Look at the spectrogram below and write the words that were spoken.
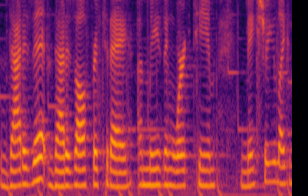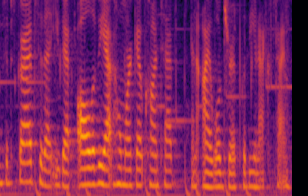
That is it. That is all for today. Amazing work, team. Make sure you like and subscribe so that you get all of the at home workout content, and I will drip with you next time.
